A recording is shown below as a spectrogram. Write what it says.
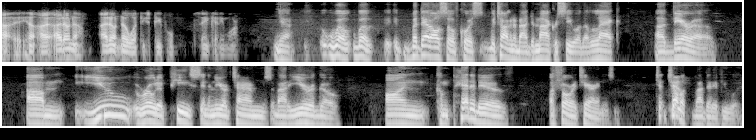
I I, I don't know. I don't know what these people think anymore. Yeah, well, well, but that also, of course, we're talking about democracy or the lack uh, thereof. Um, you wrote a piece in the New York Times about a year ago on competitive authoritarianism. T- tell Yeah. us about that, if you would.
